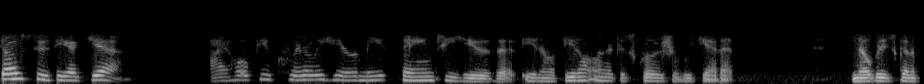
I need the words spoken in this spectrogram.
So, Susie, again, I hope you clearly hear me saying to you that, you know, if you don't want a disclosure, we get it. Nobody's going to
